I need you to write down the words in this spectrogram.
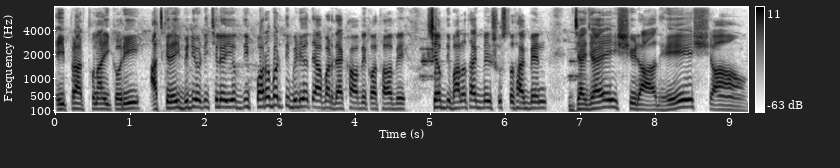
এই প্রার্থনাই করি। আজকের এই ভিডিওটি ছিল এই অবধি। পরবর্তী ভিডিওতে আবার দেখা হবে, কথা হবে। সে অবধি ভালো থাকবেন, সুস্থ থাকবেন। জয় জয়, শ্রী রাধে, শ্যাম।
